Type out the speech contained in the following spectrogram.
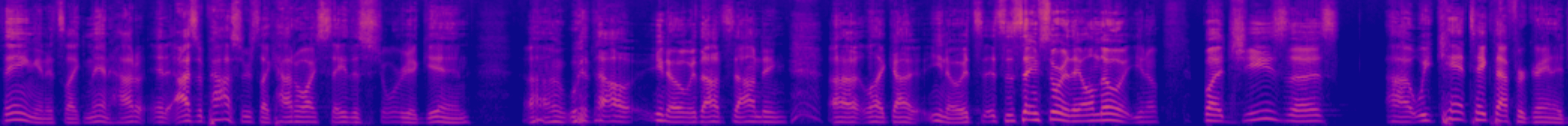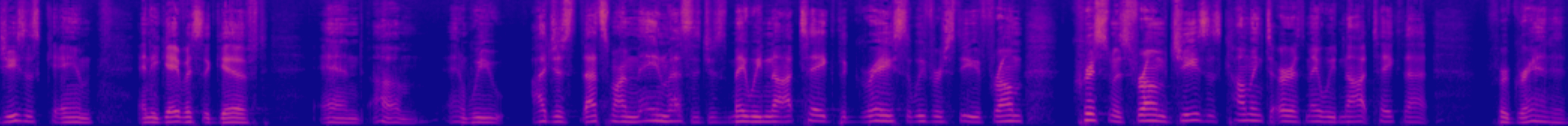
thing, and it's like, man, how do? as a pastor, it's like, how do I say this story again? Uh, without you know without sounding uh, like I, you know it's it's the same story. They all know it, you know. But Jesus, uh, we can't take that for granted. Jesus came and He gave us a gift, and um, and we. I just that's my main message is may we not take the grace that we've received from Christmas, from Jesus coming to earth, may we not take that for granted.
